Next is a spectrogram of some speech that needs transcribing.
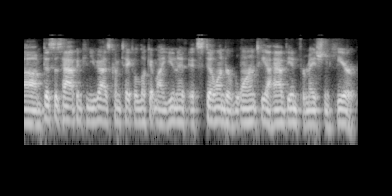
um, this has happened. Can you guys come take a look at my unit? It's still under warranty. I have the information here.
